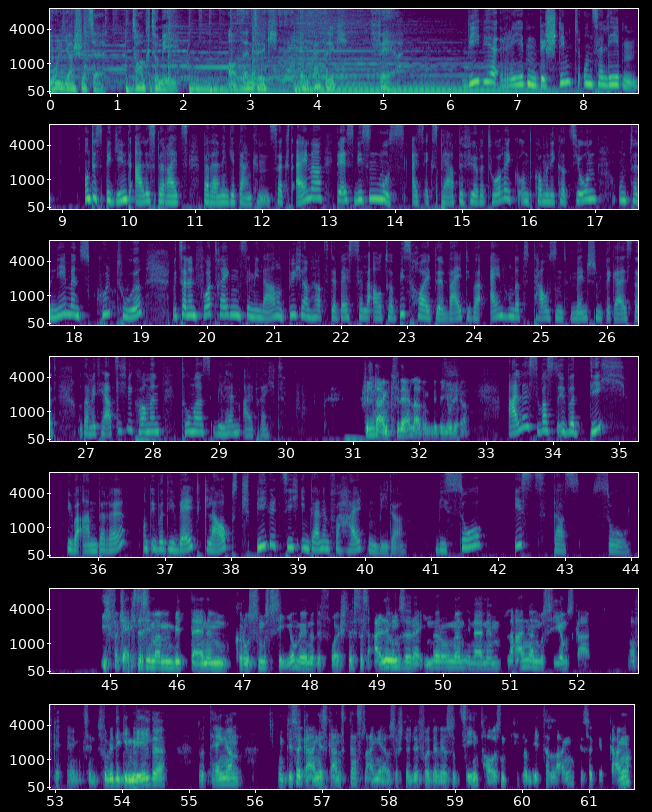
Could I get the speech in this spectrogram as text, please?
Julia Schütze. Talk to me. Authentic, empathic, fair. Wie wir reden, bestimmt unser Leben. Und es beginnt alles bereits bei deinen Gedanken, sagt einer, der es wissen muss, als Experte für Rhetorik und Kommunikation, Unternehmenskultur. Mit seinen Vorträgen, Seminaren und Büchern hat der Bestsellerautor bis heute weit über 100.000 Menschen begeistert. Und damit herzlich willkommen, Thomas Wilhelm Albrecht. Vielen Dank für die Einladung, liebe Julia. Alles, was du über dich, über andere und über die Welt glaubst, spiegelt sich in deinem Verhalten wieder. Wieso ist das so? Ich vergleiche das immer mit einem großen Museum, wenn du dir vorstellst, dass alle unsere Erinnerungen in einem langen Museumsgang aufgehängt sind, so wie die Gemälde dort hängen. Und dieser Gang ist ganz, ganz lange. Also stell dir vor, der wäre so 10.000 Kilometer lang, dieser Gang.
